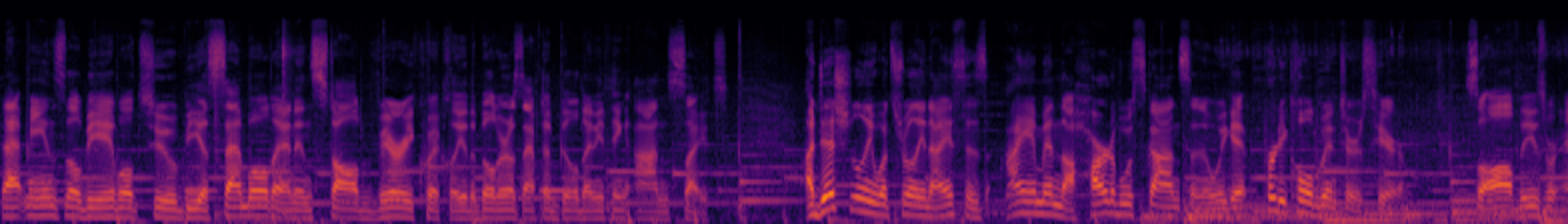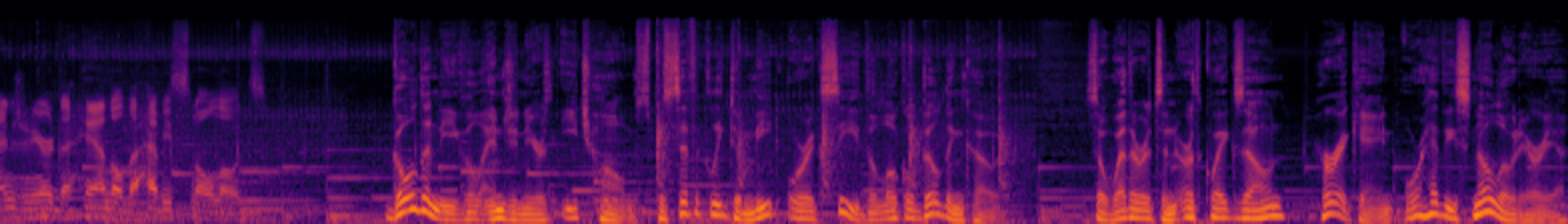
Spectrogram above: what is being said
That means they'll be able to be assembled and installed very quickly. The builder doesn't have to build anything on site. Additionally, what's really nice is I am in the heart of Wisconsin and we get pretty cold winters here. So all of these were engineered to handle the heavy snow loads. Golden Eagle engineers each home specifically to meet or exceed the local building code. So whether it's an earthquake zone, hurricane, or heavy snow load area,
